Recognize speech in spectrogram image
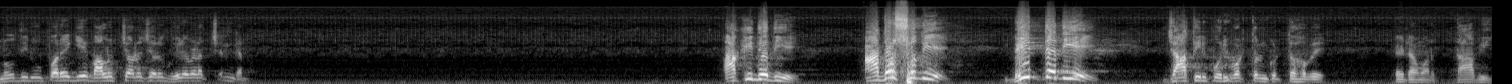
নদীর উপরে গিয়ে বালুর চরে চরে ঘুরে বেড়াচ্ছেন কেন? আকিদে দিয়ে, আদর্শ দিয়ে, বিদ্যা দিয়ে জাতির পরিবর্তন করতে হবে, এটা আমার দাবি।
